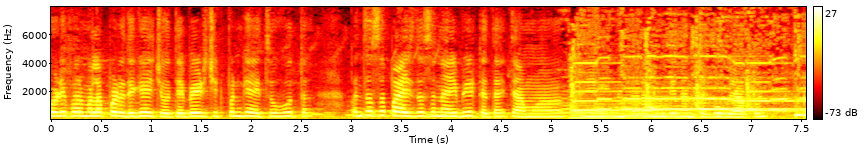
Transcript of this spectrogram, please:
थोडेफार मला पडदे घ्यायचे होते बेडशीट पण घ्यायचं होतं. पण तसं पाहिजे तसं नाही भेटत आहे त्यामुळं राहून दे नंतर बघूया आपण.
